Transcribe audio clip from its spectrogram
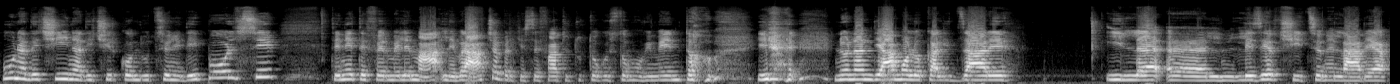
una decina di circonduzioni dei polsi tenete ferme le, le braccia perché se fate tutto questo movimento non andiamo a localizzare eh, l'esercizio nell'area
